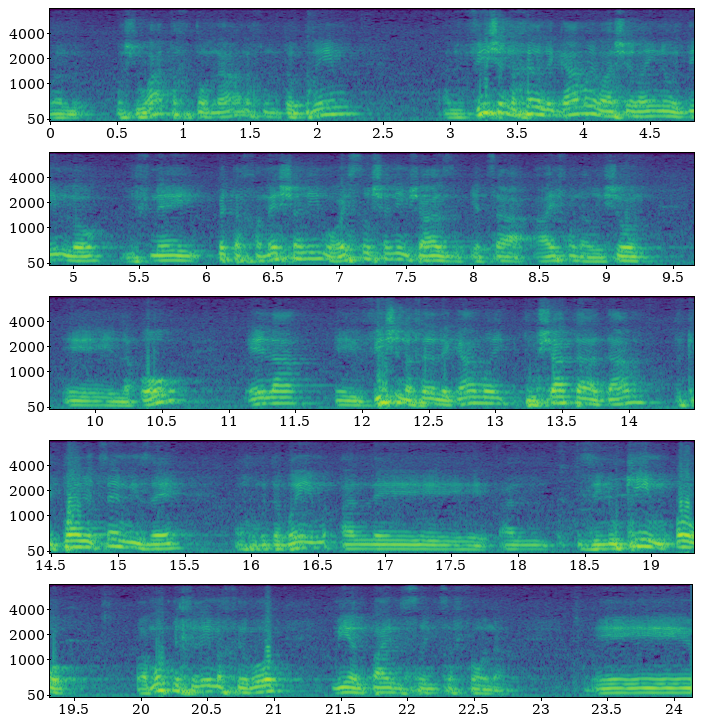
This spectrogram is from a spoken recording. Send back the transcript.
אבל בשורה התחתונה אנחנו מדברים על vision אחר לגמרי מאשר היינו עדים לו לפני בטח חמש שנים או עשר שנים, שאז יצא האייפון הראשון אה, לאור, אלא vision אחר לגמרי, קדושת האדם, וכפועל יוצא מזה, אנחנו מדברים על, אה, על זינוקים או רמות מחירים אחרות מ-2020 צפונה. אה,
